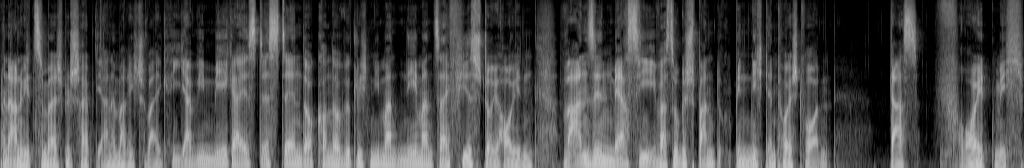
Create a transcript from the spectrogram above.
keine Ahnung, hier zum Beispiel schreibt die Annemarie Schweiger. Ja, wie mega ist das denn? Da kann doch wirklich niemand, niemand sei Viersteu. Wahnsinn, merci, ich war so gespannt und bin nicht enttäuscht worden. Das freut mich.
